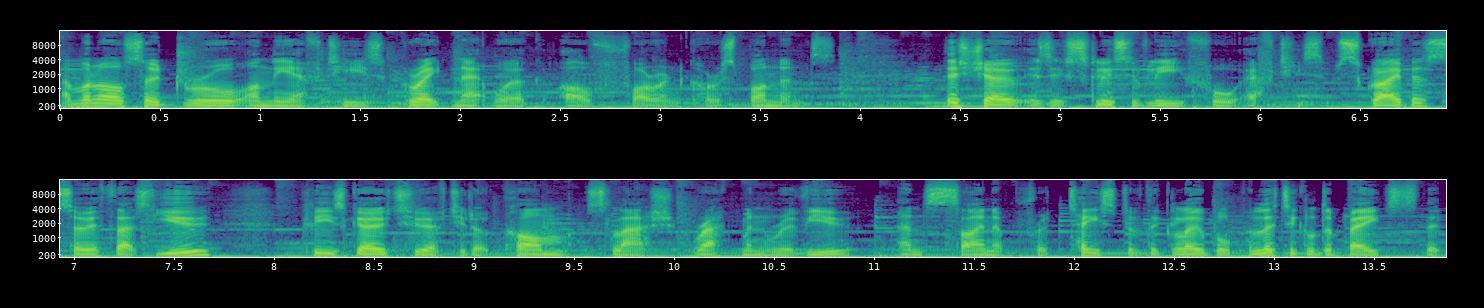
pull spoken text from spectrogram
and will also draw on the FT's great network of foreign correspondents. This show is exclusively for FT subscribers, so if that's you, please go to ft.com slash Rachman Review and sign up for a taste of the global political debates that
